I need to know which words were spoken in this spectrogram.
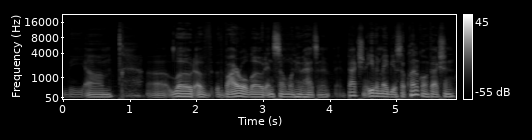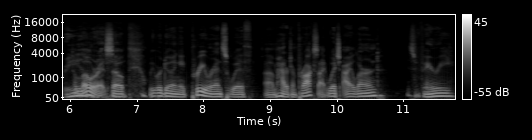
the um, uh, load of viral load in someone who has an infection, even maybe a subclinical infection, to lower it. So we were doing a pre rinse with um, hydrogen peroxide, which I learned is very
